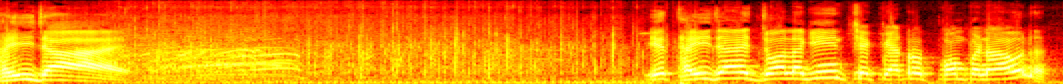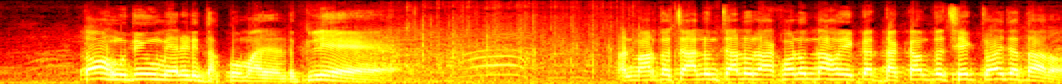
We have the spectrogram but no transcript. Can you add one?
થઈ જાય. એ થઈ જાય જો લગીન છેક પેટ્રોલ પંપ ના આવે ને, તો સુધી હું મેલેડી ધક્કો મારે ક્લે અને મારે તો ચાલુ ચાલુ રાખવાનું જ ના હોય, એક જ ધક્કામ તો છેક ચોય જતા રહો.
